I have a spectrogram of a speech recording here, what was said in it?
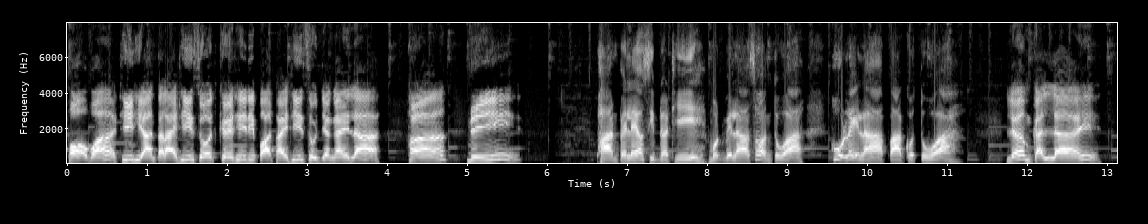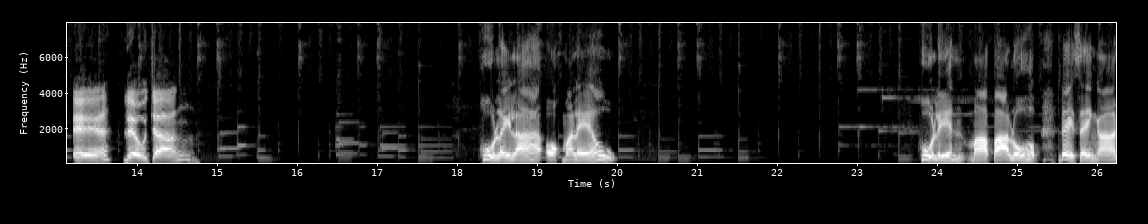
เพราะว่าที่ที่อันตรายที่สุดคือที่ที่ปลอดภัยที่สุดยังไงล่ะ หา นี่ ผ่านไปแล้ว10นาที หมดเวลาซ่อนตัว ผู้เล่ล่าปรากฏตัว เริ่มกันเลย เอ๋เร็วจัง ผู้ไล่ล่าออกมาแล้ว ผู้เล่นหมาป่าโลบ ได้ใช้งาน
